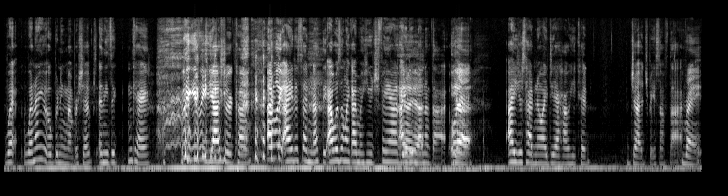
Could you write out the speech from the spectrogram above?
what when are you opening memberships? And he's like, okay. like he's like, yeah, sure, come. I'm like, I just said nothing. I wasn't like I'm a huge fan. I did yeah. none of that. Or yeah, I just had no idea how he could judge based off that. right.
